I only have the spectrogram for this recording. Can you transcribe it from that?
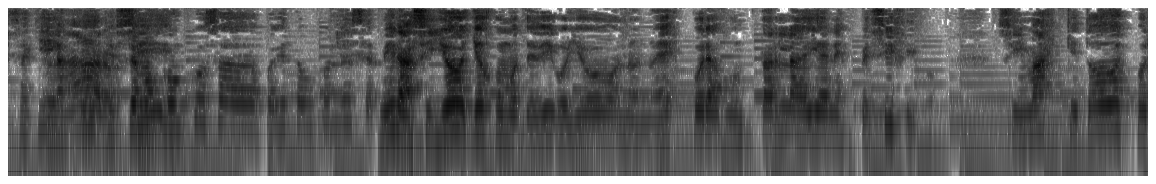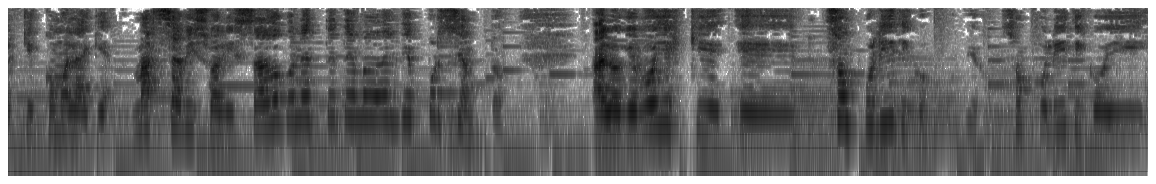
o sea, aquí Claro, que estemos sí. con cosas para que estamos con Mira, si yo, yo como te digo, yo no, no es por apuntarla ahí en específico. Si más que todo es porque es como la que más se ha visualizado con este tema del 10%. A lo que voy es que eh, son políticos, pues. Son políticos y,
